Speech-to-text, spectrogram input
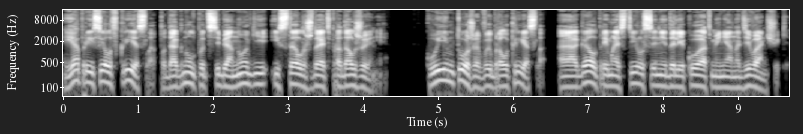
Я присел в кресло, подогнул под себя ноги и стал ждать продолжения. Куим тоже выбрал кресло, а Агал примостился недалеко от меня на диванчике.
